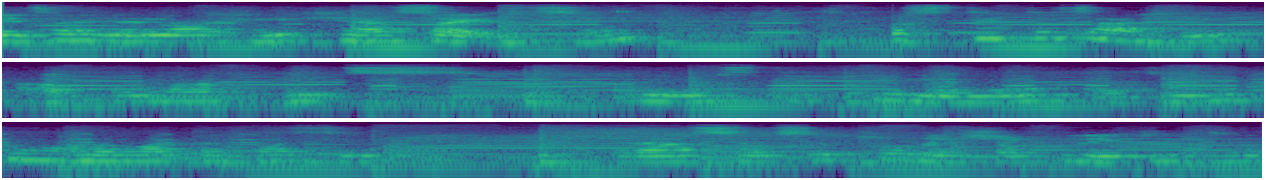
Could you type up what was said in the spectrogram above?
हे झालेलं आहे ह्या साईडचं व्यवस्थितच आहे. आपण आधीच व्यवस्थित केलेलं होतं. जरी तुम्हाला वाटत असेल तर असं असं थोड्याशा प्लेट इथे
